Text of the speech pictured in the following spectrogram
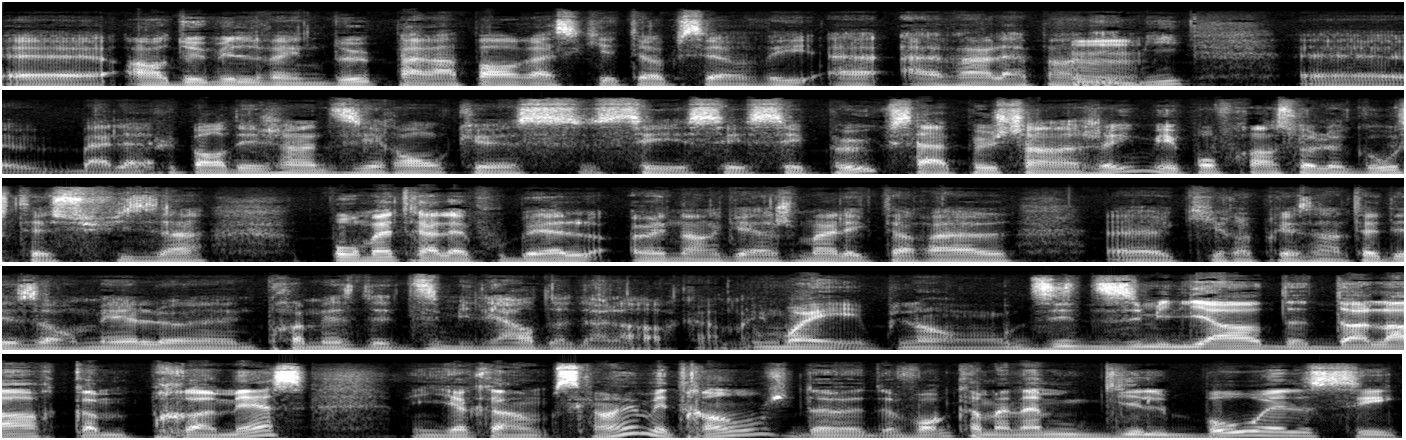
euh, en 2022 par rapport à ce qui était observé avant la pandémie. Hmm. Euh, ben, la plupart des gens diront que c'est peu, que ça peut changer, mais pour François Legault, c'était suffisant pour mettre à la poubelle un engagement électoral euh, qui représentait désormais une promesse de 10 milliards de dollars quand même. Oui, puis on dit 10 milliards de dollars comme promesse, mais il y a quand c'est quand même étrange de, voir que Mme Guilbeault, elle, s'est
